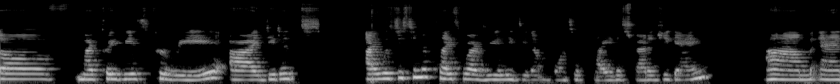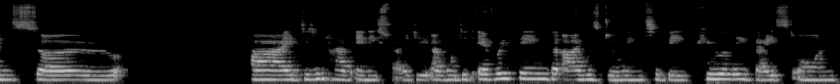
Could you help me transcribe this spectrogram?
of my previous career. I didn't. I was just in a place where I really didn't want to play the strategy game. Um, and so I didn't have any strategy. I wanted everything that I was doing to be purely based on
